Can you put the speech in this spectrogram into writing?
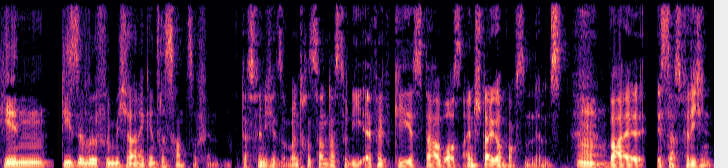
hin, diese Würfelmechanik interessant zu finden. Das finde ich jetzt aber interessant, dass du die FFG Star Wars Einsteigerboxen nimmst, mhm. weil ist das für dich ein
